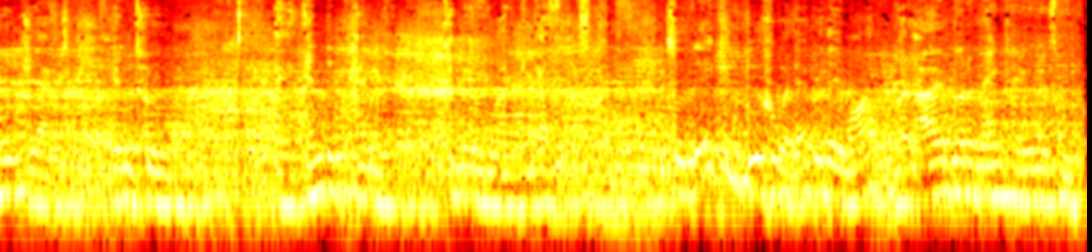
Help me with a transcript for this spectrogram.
interject into an independent committee like ethics. So they can do whatever they want, but I'm going to maintain this.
